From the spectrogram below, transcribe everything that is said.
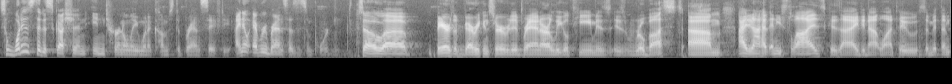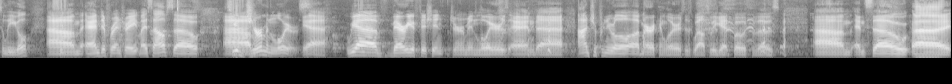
So, what is the discussion internally when it comes to brand safety? I know every brand says it's important. So, uh, is a very conservative brand. Our legal team is, is robust. Um, I did not have any slides because I did not want to submit them to legal um, and differentiate myself. So, um, you have um, German lawyers. Yeah. We have very efficient German lawyers and uh, entrepreneurial American lawyers as well. So we get both of those. Um, and so, uh,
